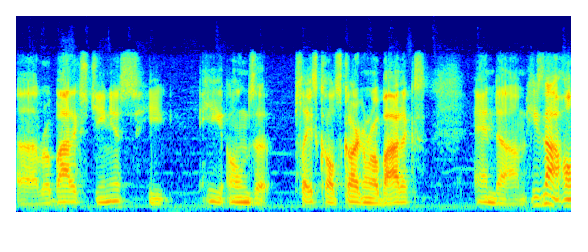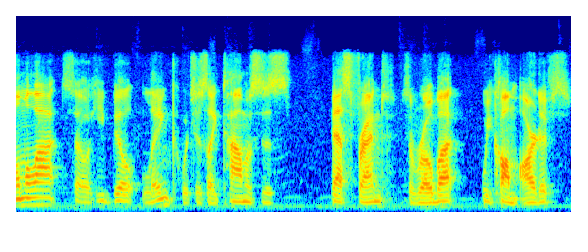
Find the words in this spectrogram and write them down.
a robotics genius. He he owns a place called Scargen Robotics, and um, he's not home a lot. So he built Link, which is like Thomas's best friend. It's a robot. We call him Artifs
